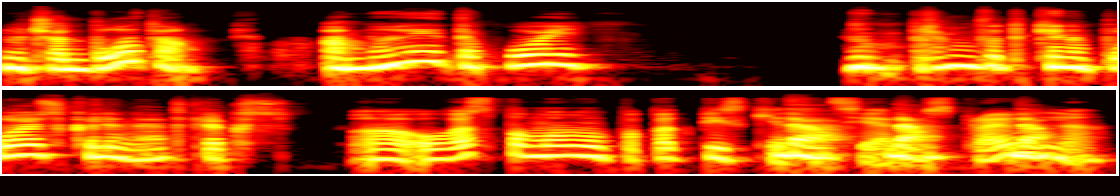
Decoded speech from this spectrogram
ну, чат-бота, а мы такой, ну, прям вот кинопоиск или Netflix. А, у вас, по-моему, по подписке этот Да, да, сервис, да. правильно?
